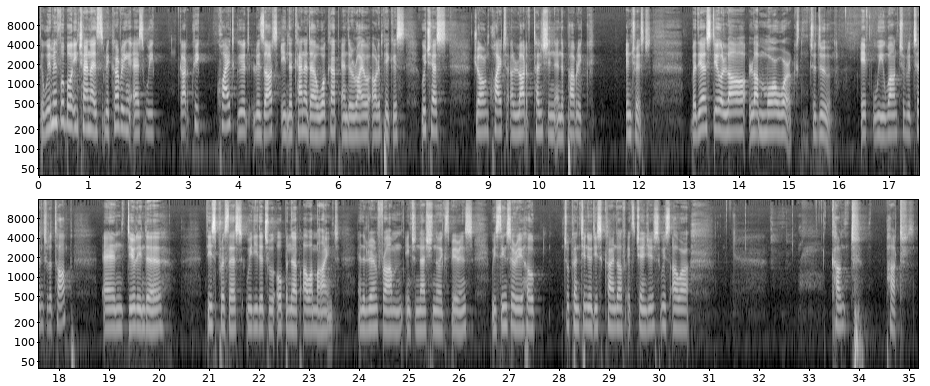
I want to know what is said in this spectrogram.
The women football in China is recovering as we got quick, quite good results in the Canada World Cup and the Rio Olympics, which has drawn quite a lot of attention and the public interest. But there's still a lot, lot more work to do if we want to return to the top and during the, this process, we needed to open up our mind and learn from international experience. We sincerely hope to continue this kind of exchanges with our counterparts,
